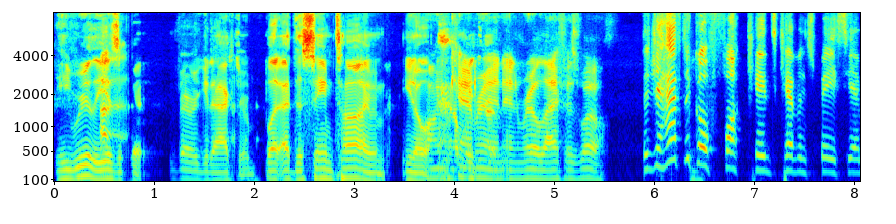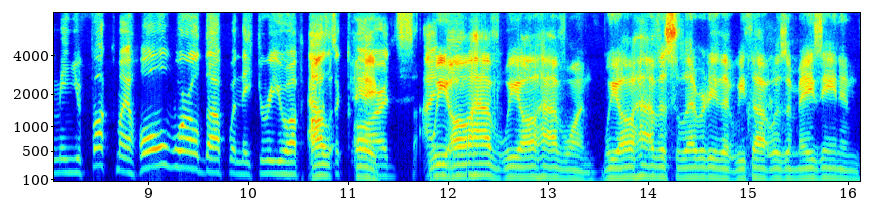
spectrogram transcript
he really is a Uh, ve- very good actor. But at the same time, you know, on camera and in real life as well. Did you have to go fuck kids, Kevin Spacey? I mean, you fucked my whole world up when they threw you off I'll- House of Cards. I we mean, all have we all have one. We all have a celebrity that we thought was amazing and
